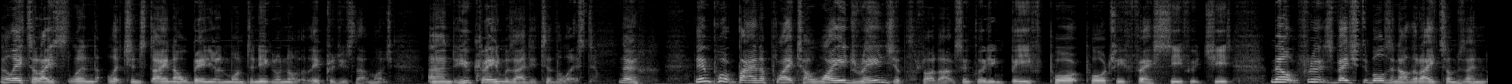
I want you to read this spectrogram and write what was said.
and later Iceland, Liechtenstein, Albania and Montenegro, not that they produce that much, and Ukraine was added to the list. Now, the import ban applied to a wide range of products, including beef, pork, poultry, fish, seafood, cheese, milk, fruits, vegetables and other items on,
